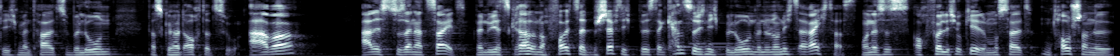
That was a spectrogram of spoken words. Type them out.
dich mental zu belohnen, das gehört auch dazu. Aber alles zu seiner Zeit. Wenn du jetzt gerade noch Vollzeit beschäftigt bist, dann kannst du dich nicht belohnen, wenn du noch nichts erreicht hast. Und es ist auch völlig okay. Du musst halt einen Tauschhandel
